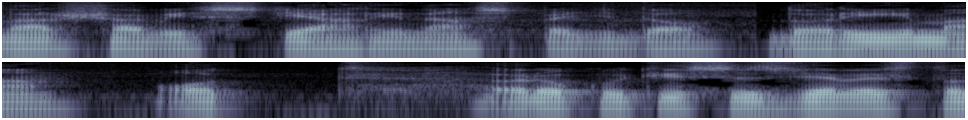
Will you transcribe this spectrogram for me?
Varšavy stiahli naspäť do, do Ríma. Od roku 1922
